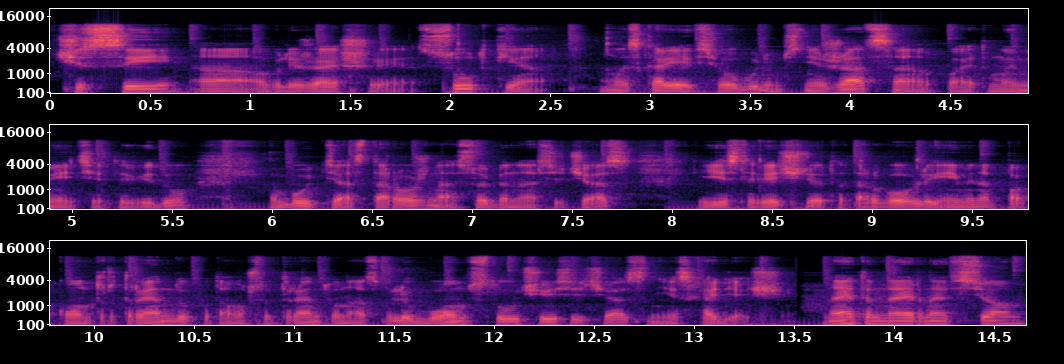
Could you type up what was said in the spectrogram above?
часы, а, в ближайшие сутки мы, скорее всего, будем снижаться, поэтому имейте это в виду. Будьте осторожны, особенно сейчас, если речь идет о торговле именно по контртренду, потому что тренд у нас в любом случае сейчас нисходящий. На этом, наверное, все.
